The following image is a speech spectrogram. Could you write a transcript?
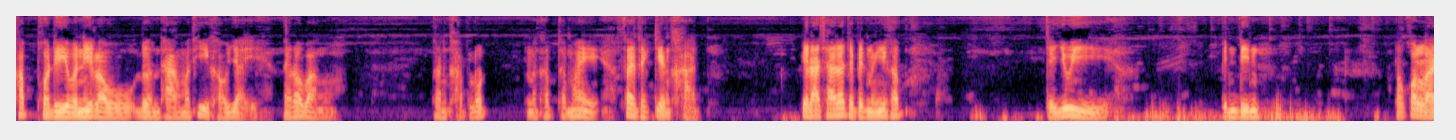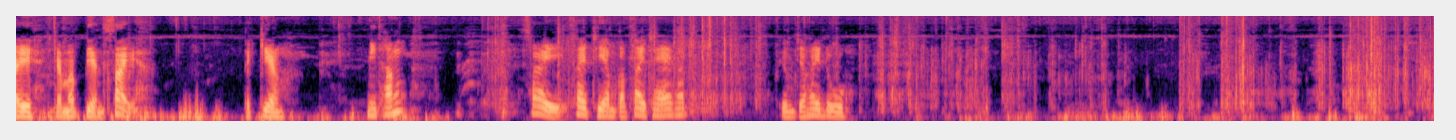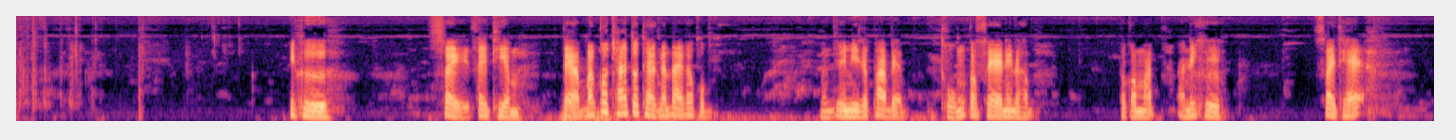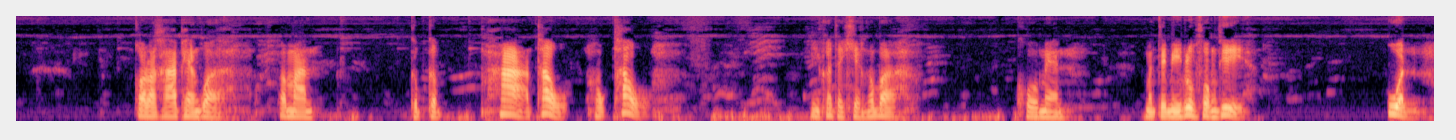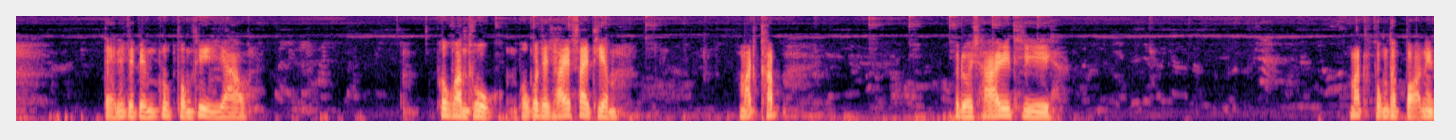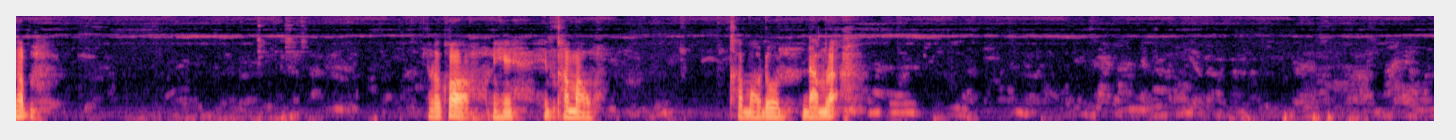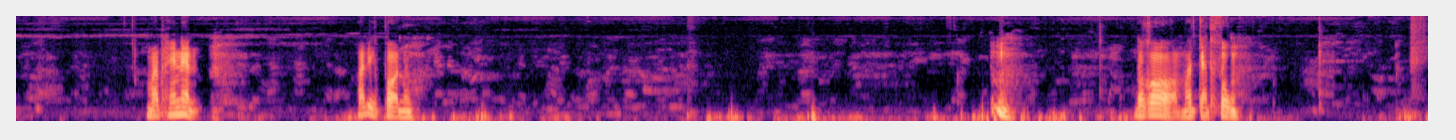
ครับพอดีวันนี้เราเดินทางมาที่เขาใหญ่ในระหว่างการขับรถนะครับทำให้ไส้ตะเกียงขาด เวลาใช้แล้วจะเป็นอย่างนี้ครับ จะยุ่ยเป็นดิน เราก็เลยจะมาเปลี่ยนไส้ตะเกียง มีทั้งไส้ไส้เทียมกับไส้แท้ครับเทียมจะให้ดู นี่คือไส้ไส้เทียม แต่มันก็ใช้ทดแทนกันได้ครับผม มันจะมีสภาพแบบถุงกาแฟนี่นะครับ แล้วก็มัด อันนี้คือไส้แท้ ก็ราคาแพงกว่าประมาณเกือบเกือบห้าเท่าหกเท่า นี่ก็จะเขียนคำว่าโคแมน มันจะมีรูปทรงที่อ้วน แต่นี่จะเป็นรูปทรงที่ยาว พื่อความถูก ผมก็จะใช้ไส้เทียม มัดครับโดยใช้วิธี มัดตรงตะปาะนี่ครับ แล้วก็นี่เห็นข้าเมาข้าเมาโดนดำละมัดให้แน่น มัดอีกปอดหนึ่ง แล้วก็มาจัดทรง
